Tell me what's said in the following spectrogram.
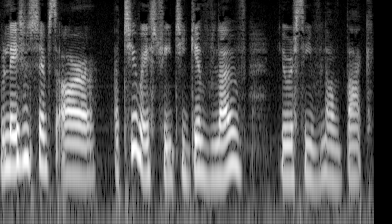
Relationships are a two way street. You give love, you receive love back.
